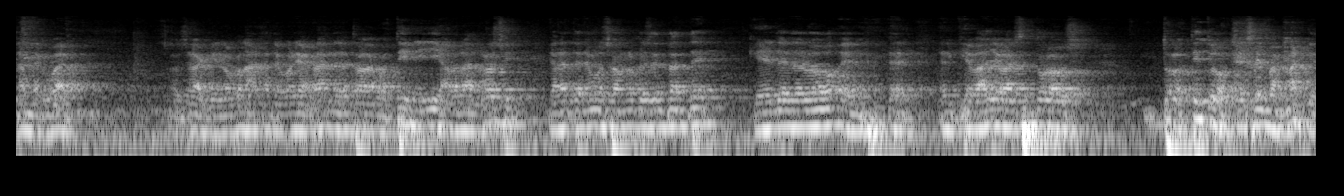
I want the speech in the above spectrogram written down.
number one. O sea que luego las categorías grandes estaba Agostini y ahora Rossi, y ahora tenemos a un representante que es desde luego el, el- el que va a llevarse todos los, todos los títulos, que es el Marc Márquez.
